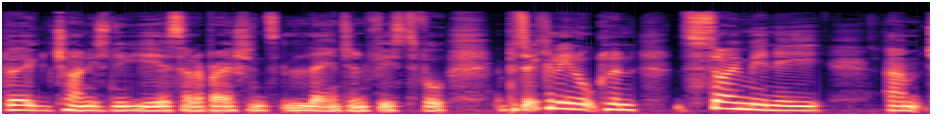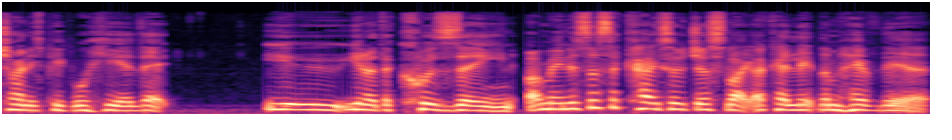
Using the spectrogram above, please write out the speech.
big Chinese New Year celebrations, Lantern Festival, particularly in Auckland. So many um, Chinese people here that you you know the cuisine. I mean, is this a case of just like okay, let them have their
